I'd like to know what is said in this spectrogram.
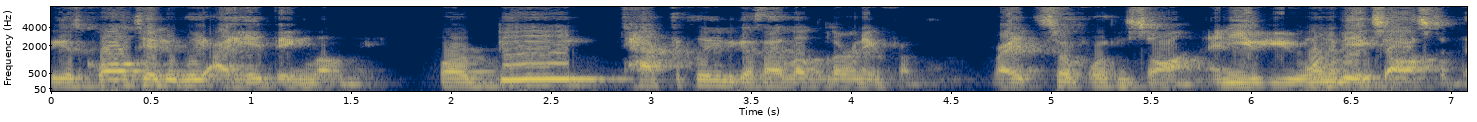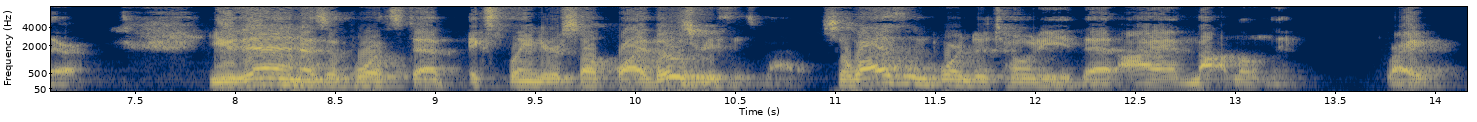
Because qualitatively I hate being lonely. Or B, tactically because I love learning from them, right? So forth and so on. And you, you want to be exhausted there. You then, as a fourth step, explain to yourself why those reasons matter. So why is it important to Tony that I am not lonely, right?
